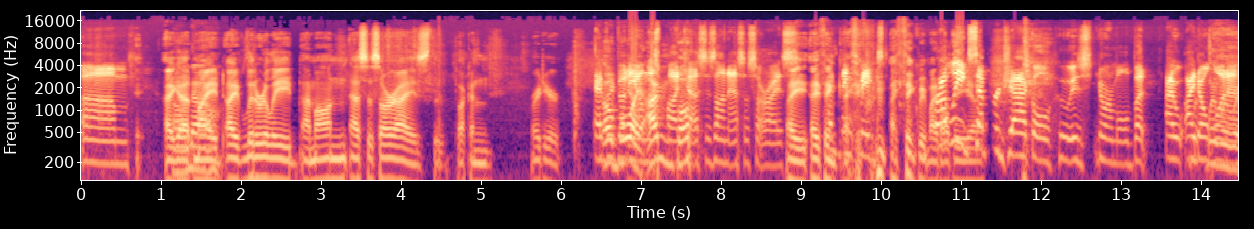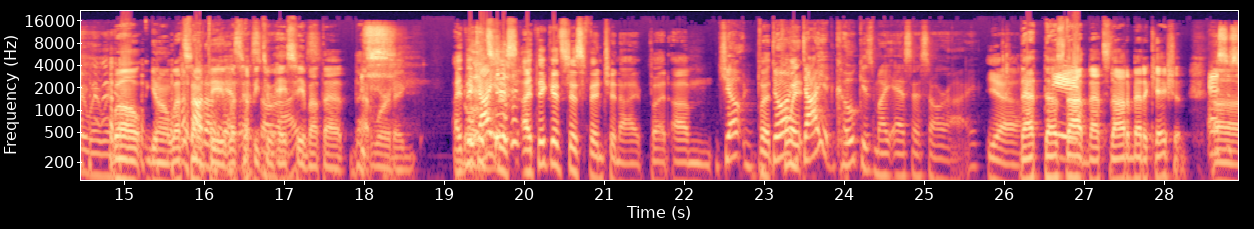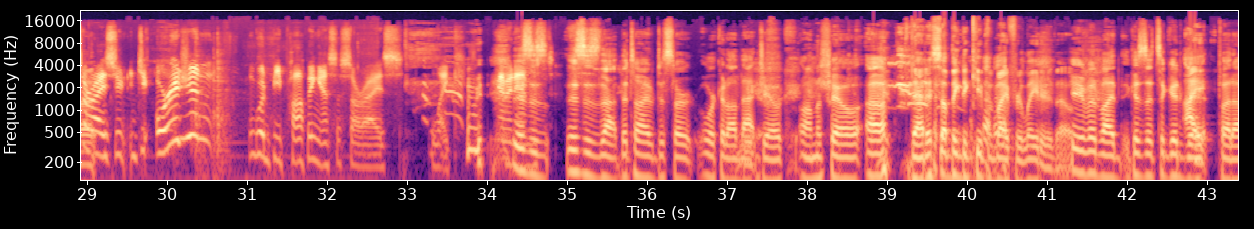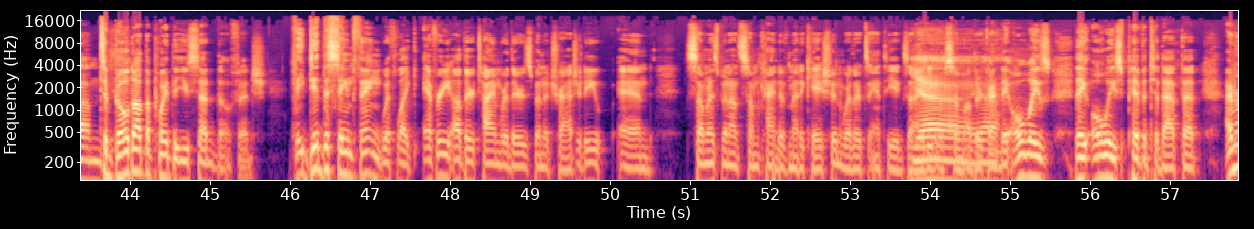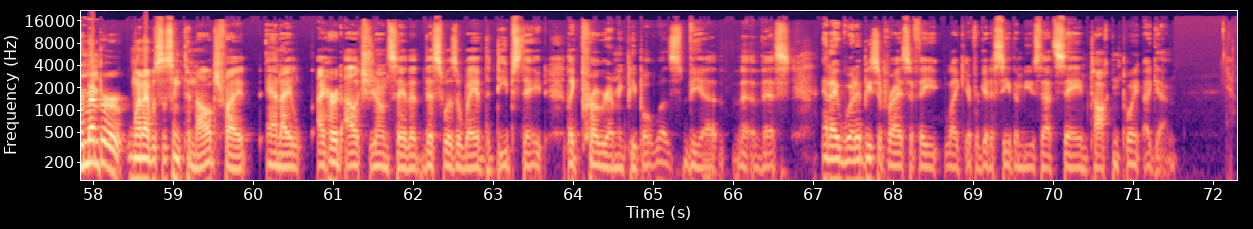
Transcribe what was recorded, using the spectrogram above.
Um I Oh, got no. my I literally I'm on SSRIs the fucking right here. everybody Oh, boy, on this I'm bo- podcast is on SSRIs. I I think I think think, makes- I think we might all Probably be, uh, except for Jackal, who is normal, but I I don't want to. wait, wait, wait. Well, you know, let's Not not be let's not be too hasty about that that wording. I think Nor- it's just I think it's just Finch and I, but um Joe, But Di- point- Diet Coke is my SSRI. yeah. that does Dude. not that's not a medication. Uh, SSRIs, dude, Origin would be popping SSRIs like M&Ms. this is this is not the time to start working on that joke on the show. Um that is something to keep in mind for later, though. keep in mind because it's a good bit. I- but um to build on the point that you said though finch they did the same thing with like every other time where there's been a tragedy and someone's been on some kind of medication whether it's anti-anxiety or some other yeah. kind they always they always pivot to that that i remember when i was listening to knowledge fight and i i heard alex jones say that this was a way of the deep state like programming people was via th- this and i wouldn't be surprised if they like if we're gonna see them use that same talking point again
